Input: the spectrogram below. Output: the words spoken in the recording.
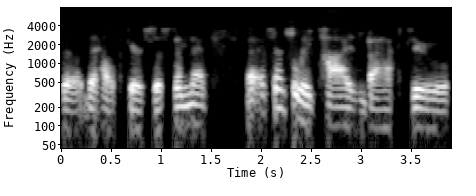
the, the healthcare system that essentially ties back to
